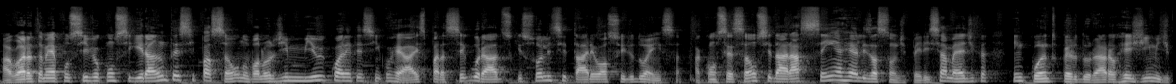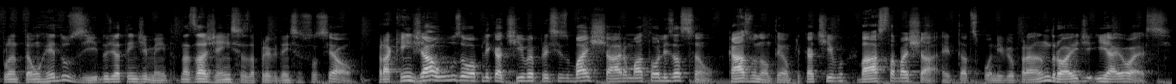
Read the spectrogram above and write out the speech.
Agora também é possível conseguir a antecipação no valor de R$ 1.045 para segurados que solicitarem o auxílio doença. A concessão se dará sem a realização de perícia médica enquanto perdurar o regime de plantão reduzido de atendimento nas agências da Previdência Social. Para quem já usa o aplicativo é preciso baixar uma atualização. Caso não tenha o aplicativo, basta baixar. Ele está disponível para Android e iOS.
